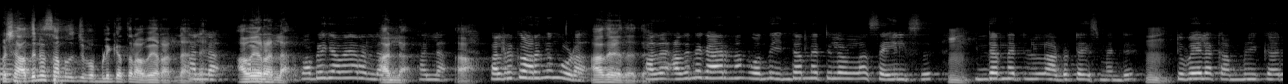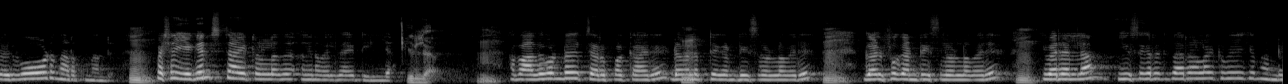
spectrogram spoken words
പക്ഷെ അതിനെ സംബന്ധിച്ച് പബ്ലിക് അത്ര അവെയർ അല്ല അല്ലേ. അവെയർ അല്ല പബ്ലിക് അവയർ അല്ല അല്ല. അല്ല പലർക്കും അറിഞ്ഞും കൂടാ അതെ അതെ അതെ അതിന്റെ അതിന് കാരണം ഒന്ന് ഇന്റർനെറ്റിലുള്ള സെയിൽസ് ഇന്റർനെറ്റിലുള്ള അഡ്വർടൈസ്മെന്റ് ഉം. ടുബൈയിലെ കമ്പനിക്കാർ ഒരുപാട് നടത്തുന്നുണ്ട്. പക്ഷെ എഗൻസ്റ്റ് ആയിട്ടുള്ളത് അങ്ങനെ വലുതായിട്ടില്ല ഇല്ല. അപ്പോൾ അതുകൊണ്ട് ചെറുപ്പക്കാർ ഡെവലപ്ഡ് കൺട്രീസിലുള്ളവർ ഗൾഫ് കൺട്രീസിലുള്ളവർ ഇവരെല്ലാം ഈ സിഗരറ്റ് ധാരാളമായിട്ട് ഉപയോഗിക്കുന്നുണ്ട്.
